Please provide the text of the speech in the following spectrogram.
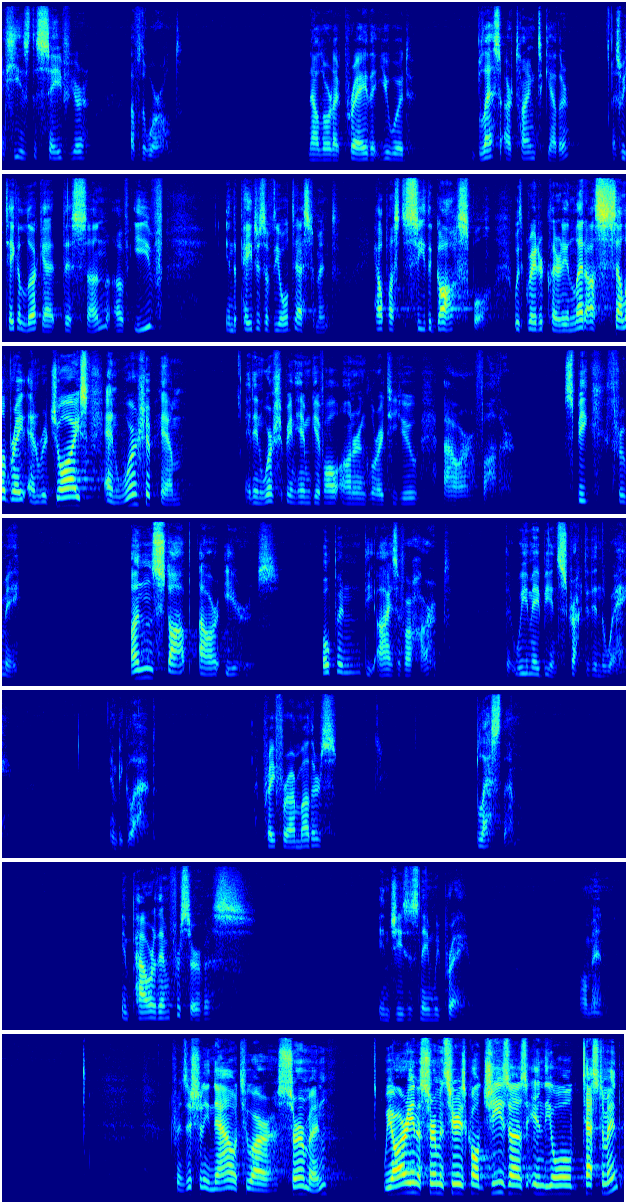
and he is the Savior of the world. Now, Lord, I pray that you would bless our time together as we take a look at this son of Eve in the pages of the Old Testament. Help us to see the gospel with greater clarity and let us celebrate and rejoice and worship him and in worshiping him, give all honor and glory to you, our Father. Speak through me. Unstop our ears. Open the eyes of our heart that we may be instructed in the way and be glad. I pray for our mothers. Bless them. Empower them for service. In Jesus' name we pray. Amen. Transitioning now to our sermon. We are in a sermon series called Jesus in the Old Testament.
